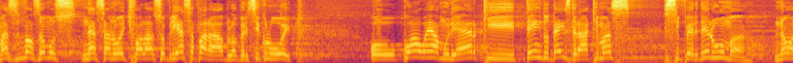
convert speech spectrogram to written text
Mas nós vamos nessa noite falar sobre essa parábola, versículo 8. Ou qual é a mulher que, tendo dez dracmas, se perder uma, não,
